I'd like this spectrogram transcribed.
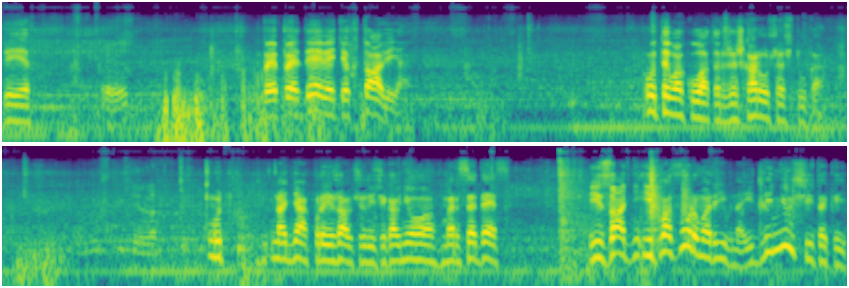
Привіт. Привіт. БП-9 Октавія. От евакуатор же ж хороша штука. От на днях приїжджав чоловічик, а в нього Мерседес. І задні, і платформа рівна, і длиннющий такий,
